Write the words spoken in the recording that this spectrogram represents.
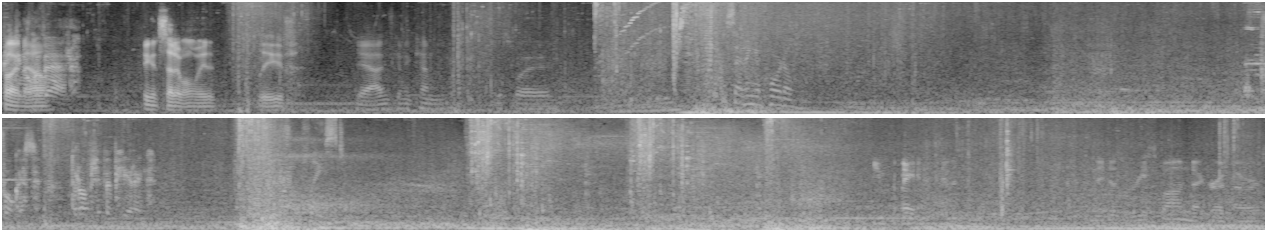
Probably now. You can set it when we leave. Yeah, I'm just gonna come this way. Setting a portal. Focus. Dropship appearing. Portal placed. Team wait, damn it. They just respawned at Grow Towers.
